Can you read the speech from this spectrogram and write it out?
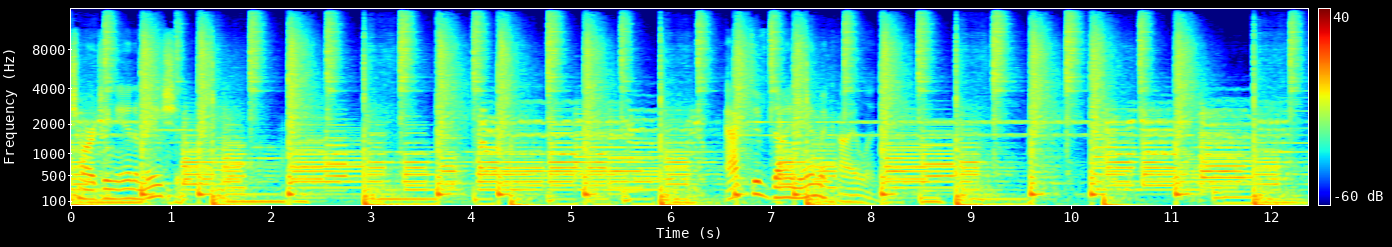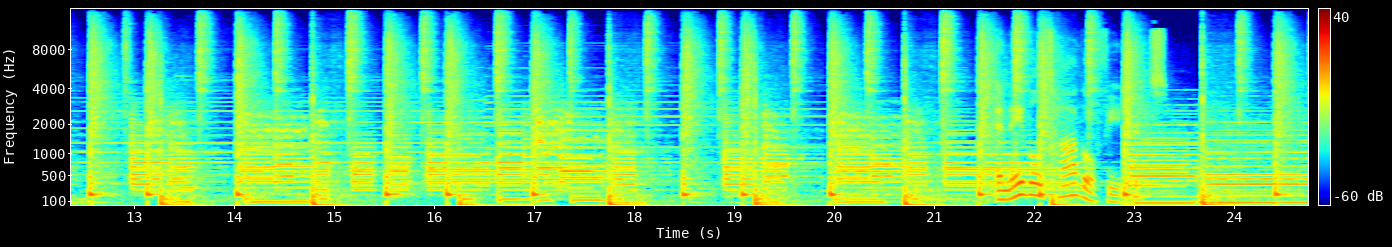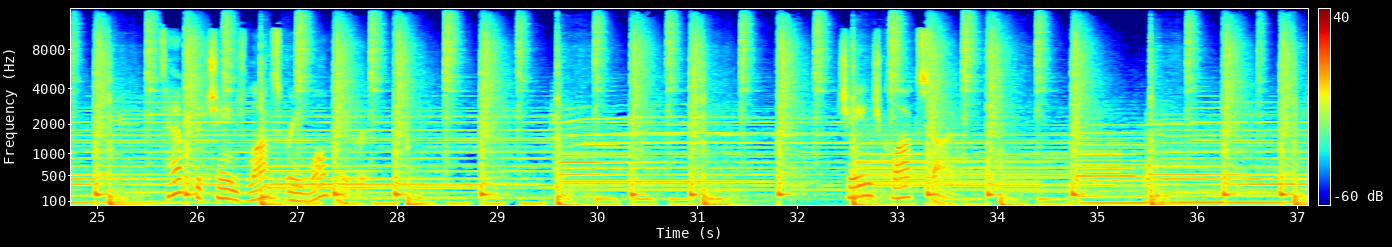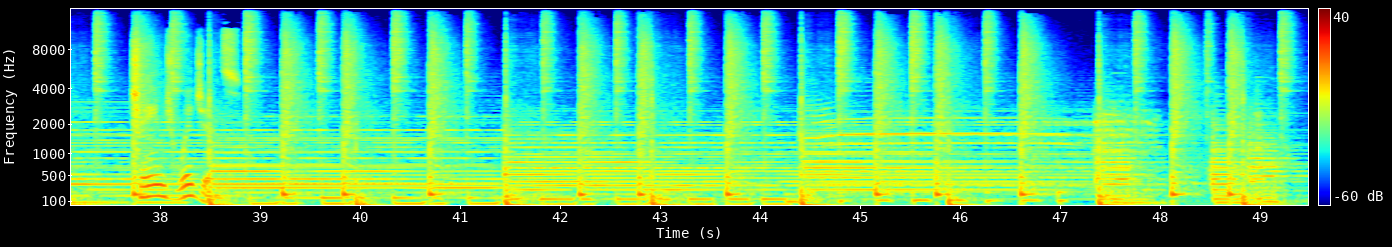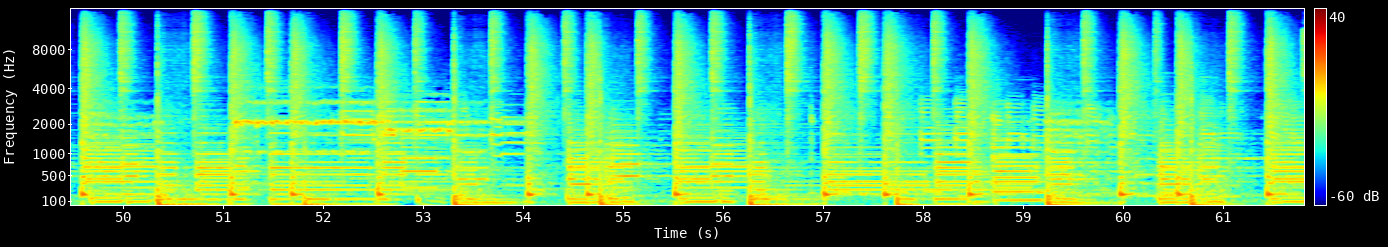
charging animation. Active dynamic island. Enable toggle features. Tap to change lock screen wallpaper. Change clock style. Change widgets.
